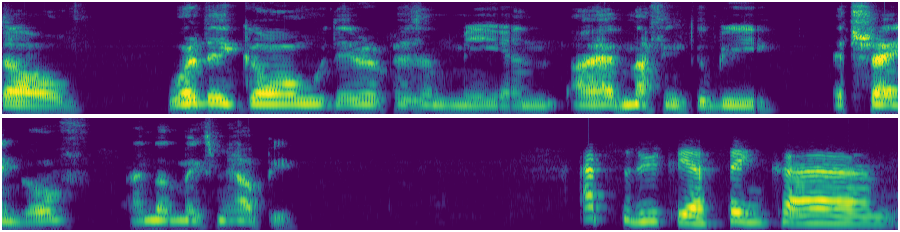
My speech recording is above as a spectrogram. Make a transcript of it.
So where they go, they represent me, and I have nothing to be ashamed of, and that makes me happy. Absolutely. I think um,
